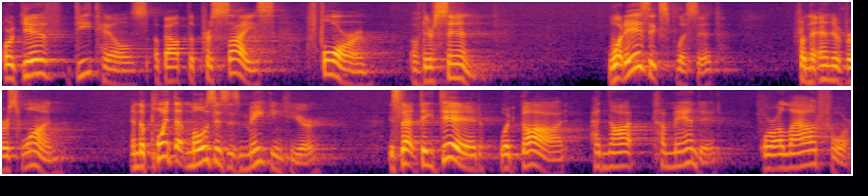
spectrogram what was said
or give details about the precise form of their sin. What is explicit from the end of verse 1, and the point that Moses is making here, is that they did what God had not commanded or allowed for.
